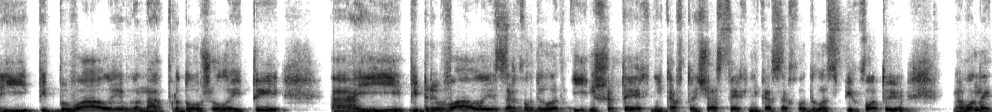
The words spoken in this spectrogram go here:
її підбивали. Вона продовжувала йти, її підривали. Заходила інша техніка. В той час техніка заходила з піхотою. Вони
